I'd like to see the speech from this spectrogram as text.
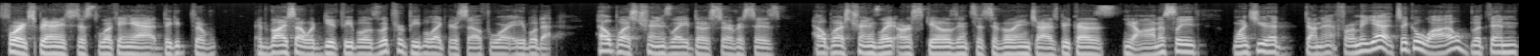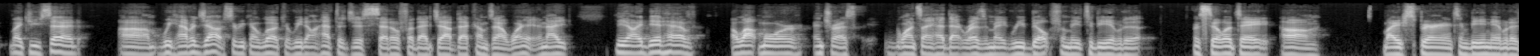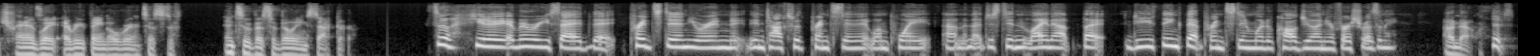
for experience just looking at the, the advice I would give people is look for people like yourself who are able to help us translate those services, help us translate our skills into civilian jobs. Because, you know, honestly, once you had done that for me, yeah, it took a while. But then, like you said, um, we have a job so we can look and we don't have to just settle for that job that comes our way. And I, you know, I did have a lot more interest once I had that resume rebuilt for me to be able to facilitate um, my experience and being able to translate everything over into into the civilian sector. So, you know, I remember you said that Princeton, you were in in talks with Princeton at one point, um, and that just didn't line up. But do you think that Princeton would have called you on your first resume? Oh no, definitely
